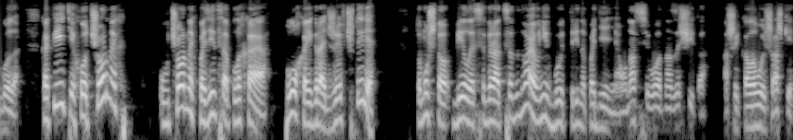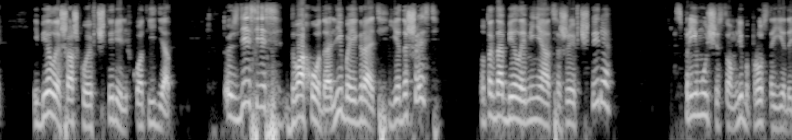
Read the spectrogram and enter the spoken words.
года. Как видите, ход черных. У черных позиция плохая. Плохо играть gf4, потому что белые сыграют cd2, и у них будет три нападения. А у нас всего одна защита нашей коловой шашки – и белые шашку f4 легко отъедят. То есть здесь есть два хода. Либо играть ед6, но тогда белые меняются gf4 с преимуществом, либо просто ед4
